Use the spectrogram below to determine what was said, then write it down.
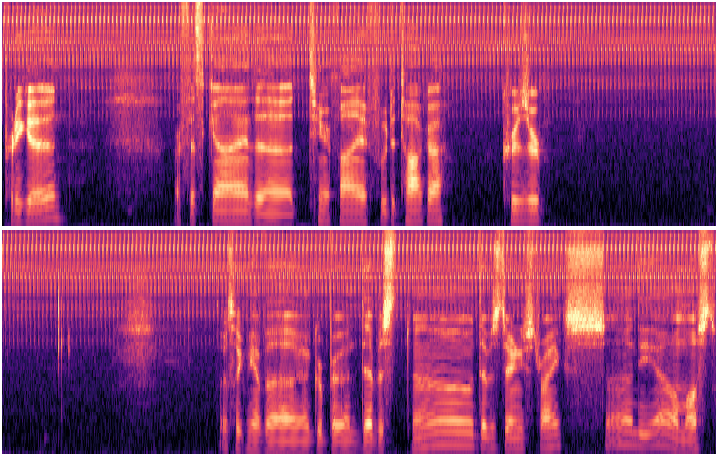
Pretty good. Our fifth guy, the Tier 5 Furutaka cruiser, Looks like we have a, group of devast oh, devastating strikes. Uh, yeah, almost.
